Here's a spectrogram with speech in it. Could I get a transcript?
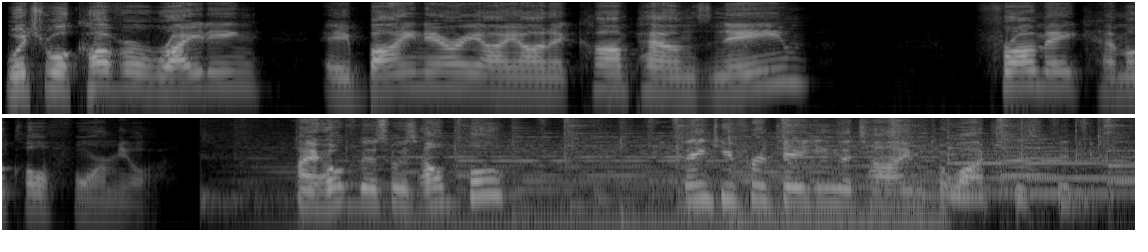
which will cover writing a binary ionic compound's name from a chemical formula. I hope this was helpful. Thank you for taking the time to watch this video.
